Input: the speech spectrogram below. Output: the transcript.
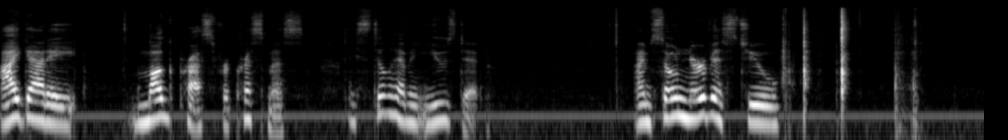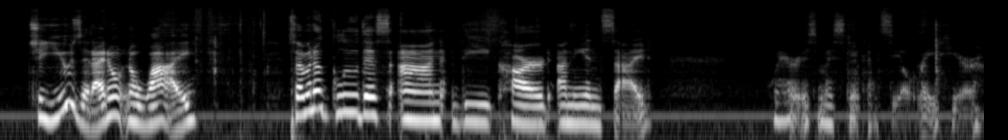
I got a mug press for Christmas I still haven't used it. I'm so nervous to to use it. I don't know why. So I'm going to glue this on the card on the inside. Where is my and seal? Right here.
